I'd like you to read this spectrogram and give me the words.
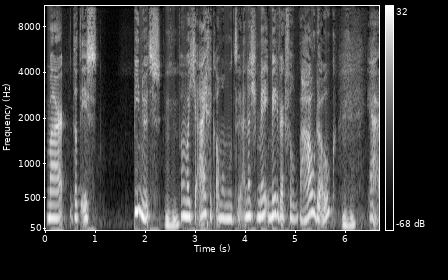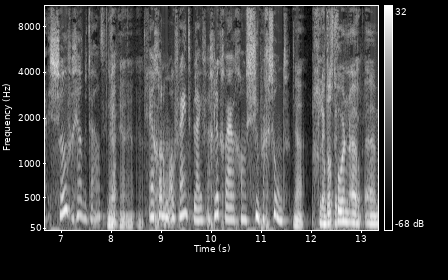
Maar dat is peanuts Mhm. van wat je eigenlijk allemaal moet... En als je me- medewerkers wil behouden ook... Mhm. Ja, zoveel geld betaald. Ja, ja, ja, ja. En gewoon om overeind te blijven. En gelukkig waren we gewoon super gezond. ja. Want Gelukkig. wat voor een, ehm,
